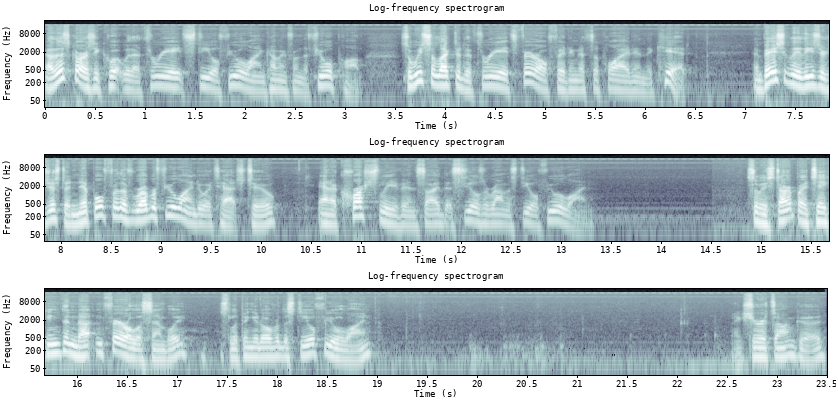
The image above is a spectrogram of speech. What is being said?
Now this car is equipped with a 3 8 steel fuel line coming from the fuel pump. So we selected a 3 8 ferrule fitting that's supplied in the kit. And basically these are just a nipple for the rubber fuel line to attach to and a crush sleeve inside that seals around the steel fuel line. So we start by taking the nut and ferrule assembly, slipping it over the steel fuel line. Make sure it's on good.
